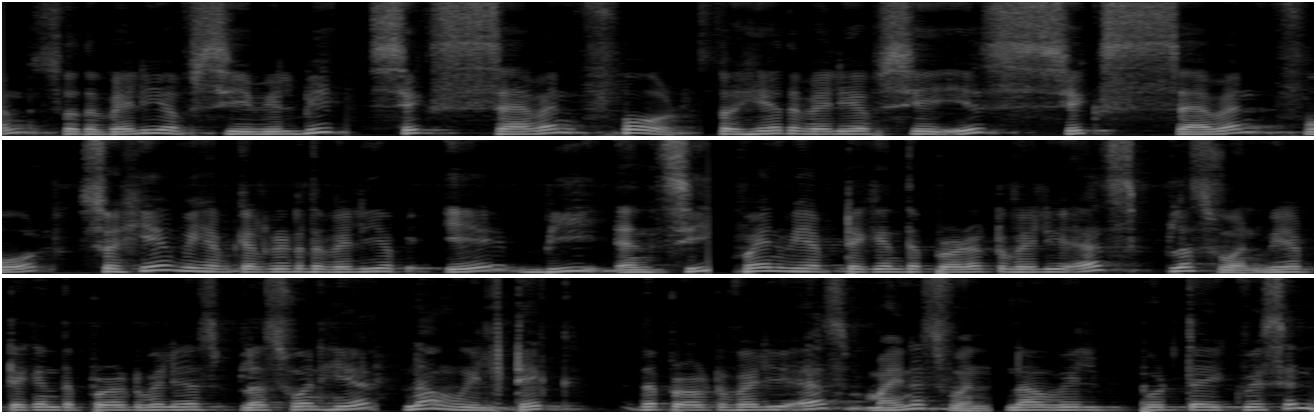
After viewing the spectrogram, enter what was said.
1 so the value of c will be 674 so here the value of c is 674 so here we have calculated the value of a b and c when we have taken the product value as plus 1 we have taken the product value as plus 1 here. Now we'll take the product value as minus 1 now we'll put the equation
